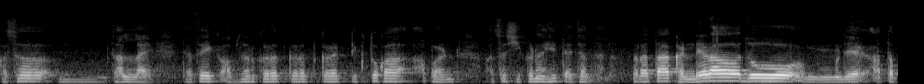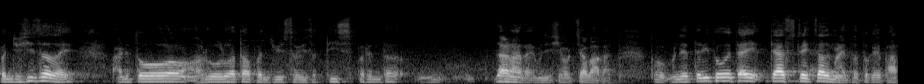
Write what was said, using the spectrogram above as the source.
कसं चाललं आहे त्याचं एक ऑब्झर्व करत करत करत टिकतो का आपण असं शिकणं हे त्याच्यात झालं. तर आता खंडेराव जो म्हणजे आता पंचवीसचाच आहे आणि तो हळूहळू आता पंचवीस सव्वीस तीसपर्यंत जाणार आहे म्हणजे शेवटच्या भागात. तो म्हणजे तरी तो त्या त्या स्टेजचाच म्हणायचा तो काही फार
